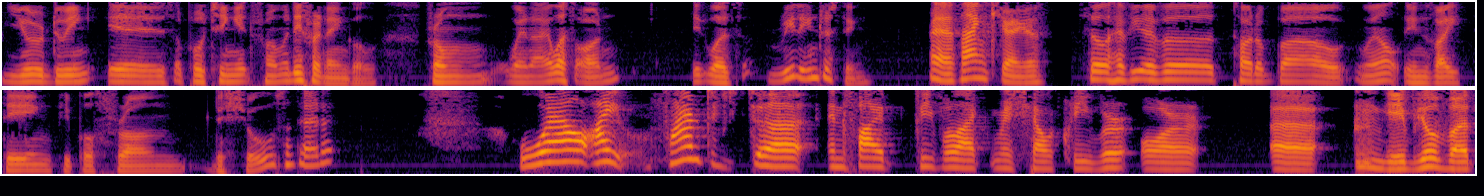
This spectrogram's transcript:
you're doing is approaching it from a different angle. From when I was on, it was really interesting. Yeah, thank you, I guess. So have you ever thought about, well, inviting people from the show, something like that? Well, I plan to uh, invite people like Michelle Creber or uh, Gabriel, but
